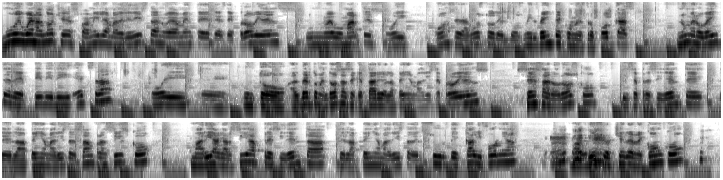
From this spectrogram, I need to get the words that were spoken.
Muy buenas noches, familia madridista, nuevamente desde Providence, un nuevo martes, hoy 11 de agosto del 2020, con nuestro podcast número 20 de PVD Extra. Hoy, eh, junto a Alberto Mendoza, secretario de la Peña Madridista de Providence, César Orozco, vicepresidente de la Peña Madridista de San Francisco, María García, presidenta de la Peña Madridista del Sur de California, Mauricio Chele Reconco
